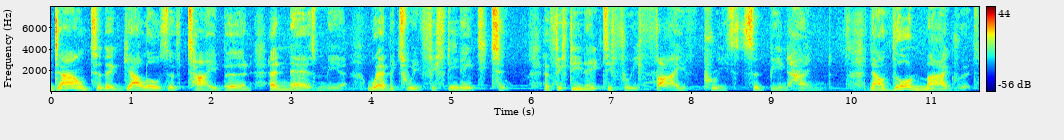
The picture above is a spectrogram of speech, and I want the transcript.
down to the gallows of Tyburn and Knavesmire, where between 1582 and 1583 five priests had been hanged. Now, though Margaret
